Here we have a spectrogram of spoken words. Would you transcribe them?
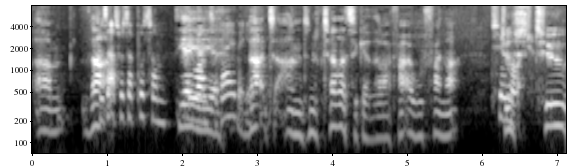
um, that, that's what I put on yeah, yeah, yeah, today. That, that and Nutella together, I, fi- I would find that too just much. too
